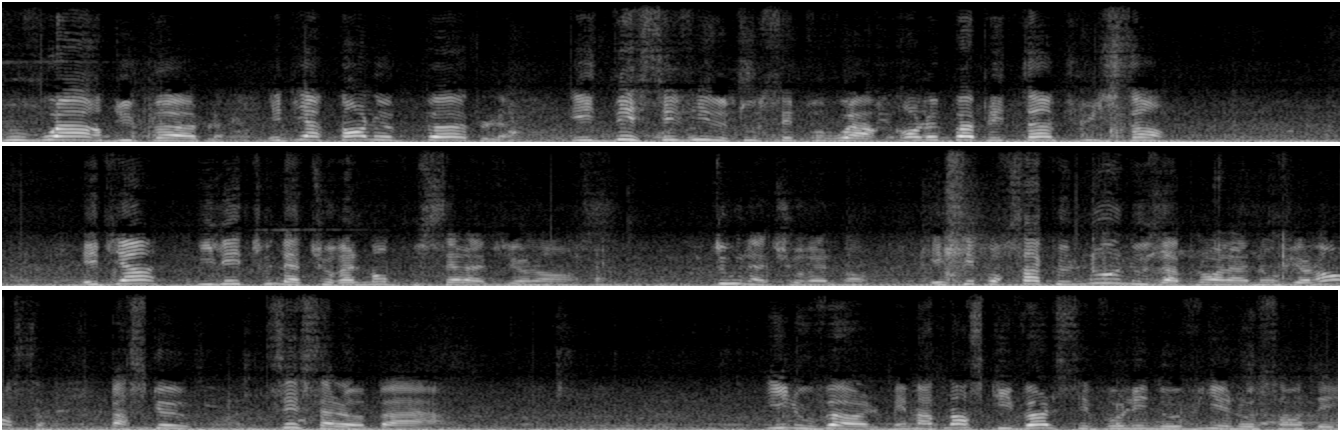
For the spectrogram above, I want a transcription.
pouvoir du peuple. Eh bien, quand le peuple est dessaisi de tous ses pouvoirs, quand le peuple est impuissant, eh bien, il est tout naturellement poussé à la violence. Tout naturellement. Et c'est pour ça que nous, nous appelons à la non-violence, parce que ces salopards, ils nous volent. Mais maintenant, ce qu'ils veulent, c'est voler nos vies et nos santé.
